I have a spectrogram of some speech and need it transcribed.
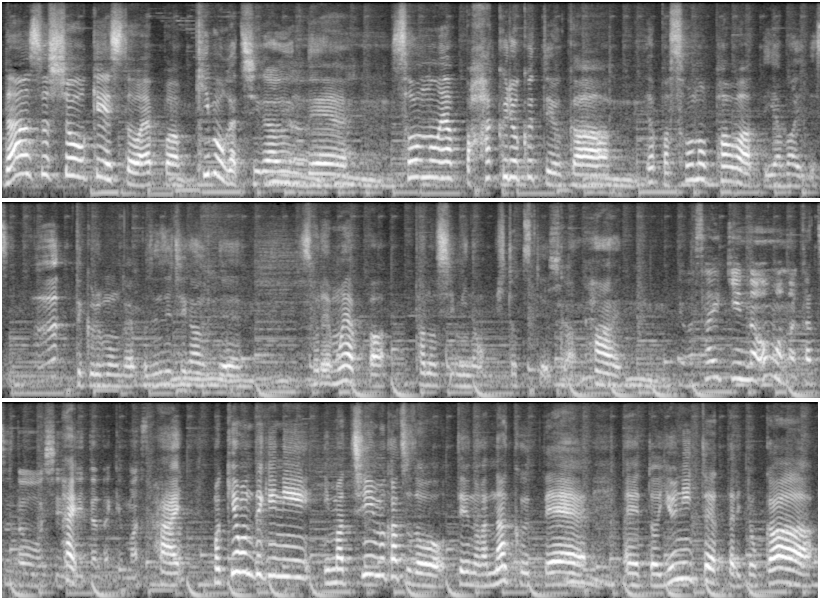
ダンスショーケースとはやっぱ規模が違うんでそのやっぱ迫力っていうかやっぱそのパワーってやばいです。うってくるもんがやっぱ全然違うんでそれもやっぱ楽しみの一つというか。はいでは最近の主な活動を教えていただけますか、はい。まあ、基本的に今チーム活動っていうのがなくて、えー、とユニットやったりとか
